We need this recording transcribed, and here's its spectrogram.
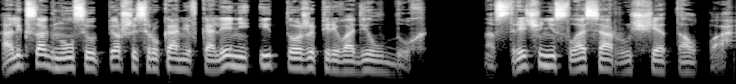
Алекс огнулся, упершись руками в колени, и тоже переводил дух. Навстречу неслась орущая толпа.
